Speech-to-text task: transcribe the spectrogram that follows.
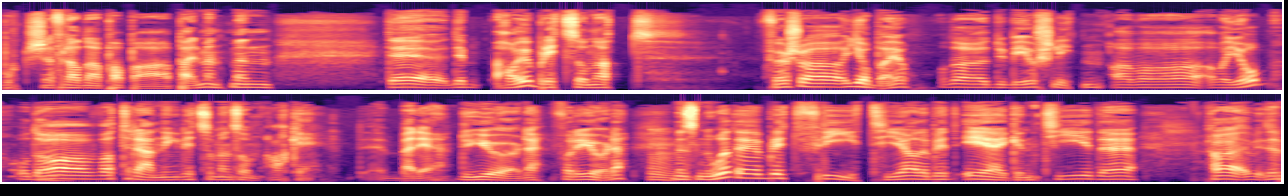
bortsett fra da pappapermen. Men det, det har jo blitt sånn at før så jobba jeg jo, og da, du blir jo sliten av å, av å jobbe. Og da var trening litt som en sånn OK, bare du gjør det for å gjøre det. Mens nå er det blitt fritida, det er blitt egentid. Det, har, det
